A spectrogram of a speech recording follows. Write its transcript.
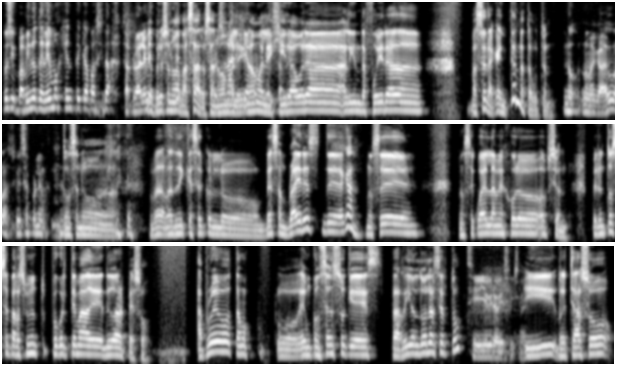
No, sí, para mí no tenemos gente capacitada. O sea, probablemente. Pero eso no va a pasar. O sea, no vamos a, ele- personas no vamos a elegidas por elegir ahora a alguien de afuera. Va a ser acá interna esta cuestión. No, no me cabe duda, ese es el problema. Entonces no va, va a tener que hacer con los best and brightest de acá. No sé, no sé cuál es la mejor opción. Pero entonces, para resumir un poco el tema de, de dólar peso. Apruebo, estamos, es un consenso que es para arriba el dólar, ¿cierto? Sí, yo creo que sí. Y rechazo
